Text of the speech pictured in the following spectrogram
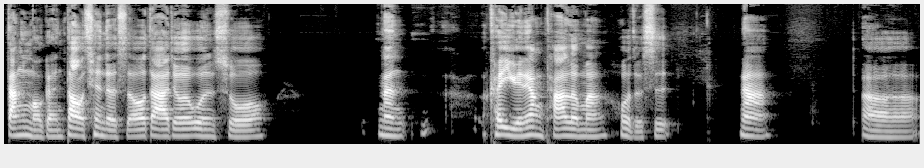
当某个人道歉的时候，大家就会问说。那可以原谅他了吗？或者是那呃，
